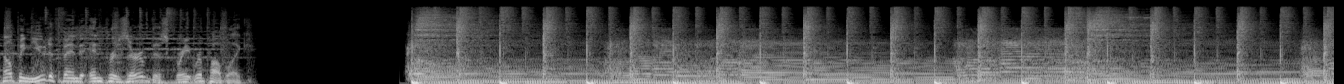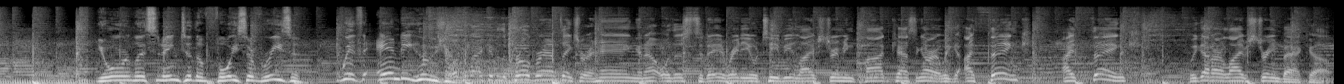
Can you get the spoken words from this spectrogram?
helping you defend and preserve this great republic. You're listening to the voice of reason with Andy Hooser. Welcome back into the program. Thanks for hanging out with us today. Radio, TV, live streaming, podcasting. All right, we got, I think, I think we got our live stream back up.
